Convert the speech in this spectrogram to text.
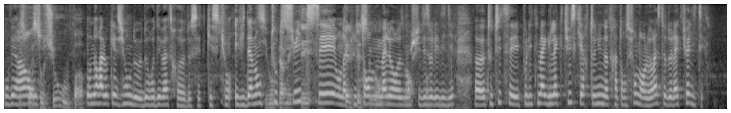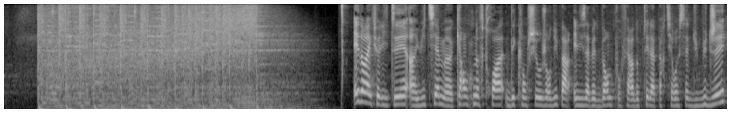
On verra, qu'ils soient on- sociaux ou pas. On aura l'occasion de, de redébattre euh, de cette question. Évidemment, Si tout de suite, c'est. On n'a plus le temps, secondes. malheureusement. Non, je suis désolée, Didier. Euh, tout de suite, c'est Politmag Lactus qui a retenu notre attention dans le reste de l'actualité. Et dans l'actualité, un huitième 49.3 déclenché aujourd'hui par Elisabeth Borne pour faire adopter la partie recette du budget.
